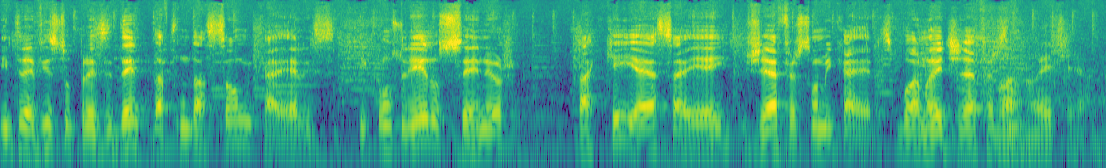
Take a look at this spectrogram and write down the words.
entrevista o presidente da Fundação Micaelis e conselheiro sênior da KSIA, Jefferson Micaelis. Boa noite, Jefferson. Boa noite, Jefferson.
